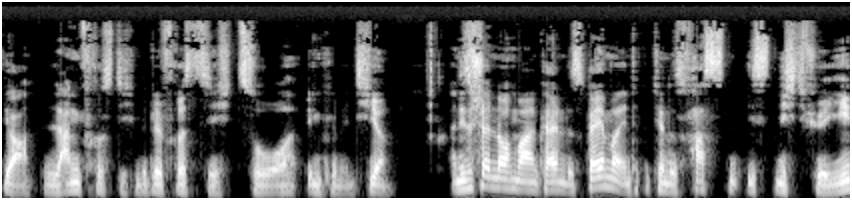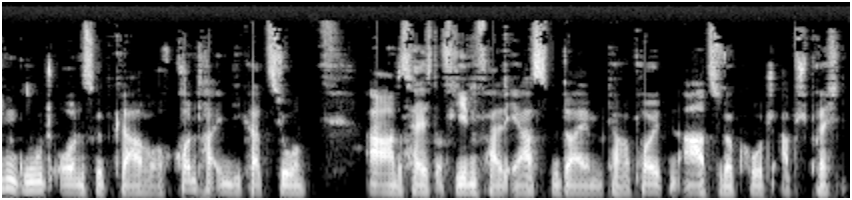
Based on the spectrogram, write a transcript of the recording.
ja, langfristig, mittelfristig zu implementieren. An dieser Stelle nochmal ein kleiner Disclaimer. Intermittierendes Fasten ist nicht für jeden gut und es gibt klare auch Kontraindikationen. Ah, das heißt auf jeden Fall erst mit deinem Therapeuten, Arzt oder Coach absprechen.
